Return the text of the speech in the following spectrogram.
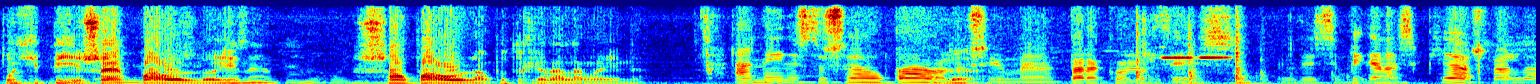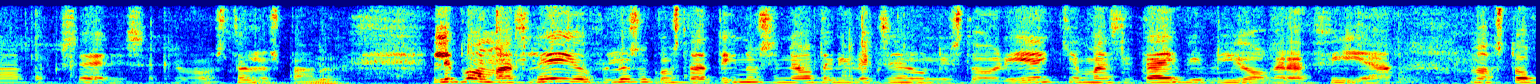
Όχι πήγε, Σάο Παόλο είναι. Σάο Παόλο από ό,τι κατάλαβα είναι. Αν είναι στο Σάο Πάολο ναι. σήμερα, παρακολουθείς. Δεν σε πήγα να σε πιάσω, αλλά τα ξέρεις ακριβώς. Τέλος πάντων. Ναι. Λοιπόν, μας λέει ο φίλος ο Κωνσταντίνος, οι νεότεροι δεν ξέρουν ιστορία και μας ζητάει βιβλιογραφία. Μας το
